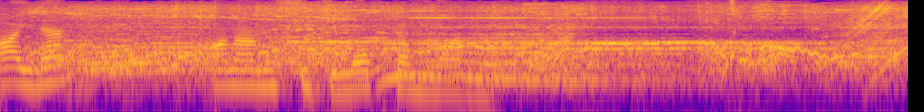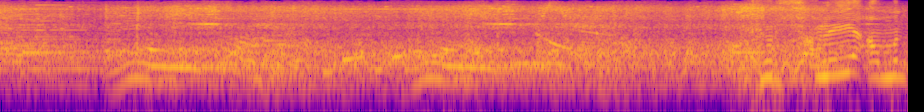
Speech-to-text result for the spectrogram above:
Aynen. Ananı sikim okta mı var mı? Kürs kuleyi amın...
